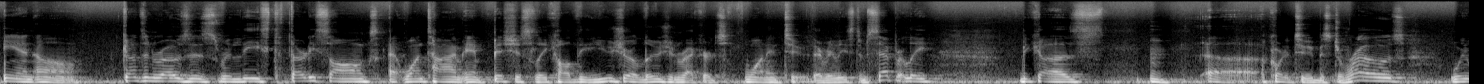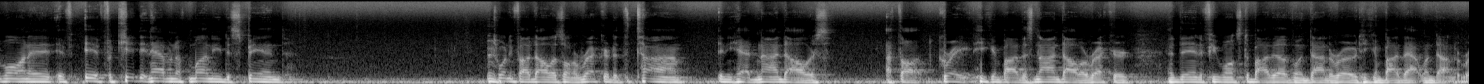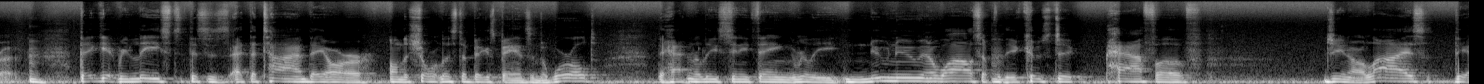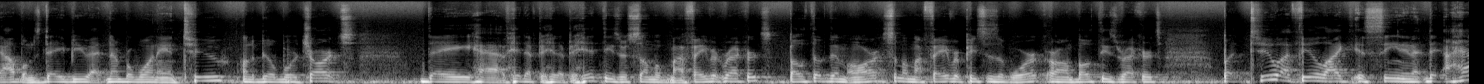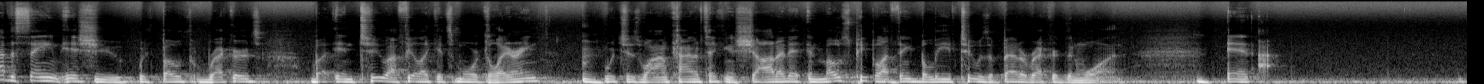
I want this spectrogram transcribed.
And um, Guns N' Roses released 30 songs at one time ambitiously called the Use Your Illusion records one and two. They released them separately because, uh, according to Mr. Rose, we wanted if if a kid didn't have enough money to spend $25 on a record at the time and he had $9 i thought great he can buy this $9 record and then if he wants to buy the other one down the road he can buy that one down the road. They get released this is at the time they are on the short list of biggest bands in the world they hadn't released anything really new new in a while except for hmm. the acoustic half of GNR Lies, the album's debut at number one and two on the Billboard charts. They have hit after hit after hit. These are some of my favorite records. Both of them are. Some of my favorite pieces of work are on both these records. But two, I feel like is seen in. I have the same issue with both records, but in two, I feel like it's more glaring, Mm. which is why I'm kind of taking a shot at it. And most people, I think, believe two is a better record than one. Mm. And I,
